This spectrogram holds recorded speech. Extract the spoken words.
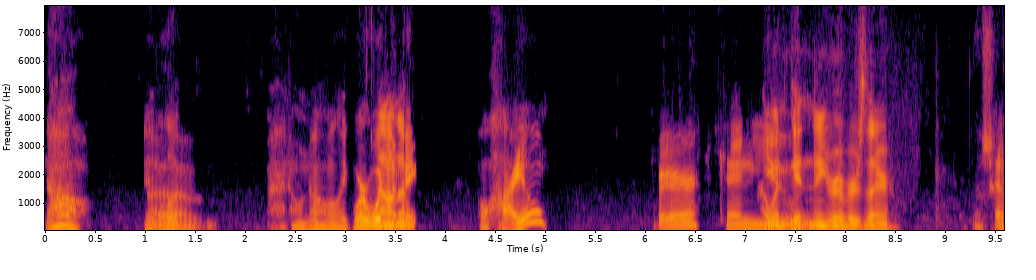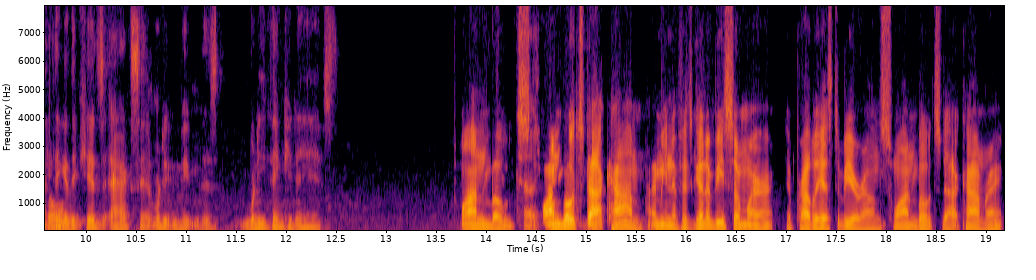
No, it looked. Um, I don't know. Like, where wouldn't don't it know. make Ohio? Where can you? I wouldn't get any rivers there. I'm trying to think of the kid's accent. What do you mean this? What do you think it is? Swan boats. Kentucky. Swanboats.com. I mean, if it's going to be somewhere, it probably has to be around swanboats.com, right?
